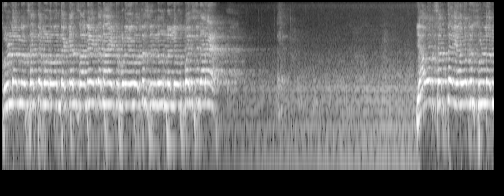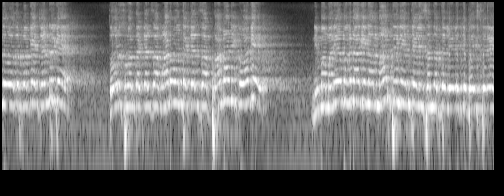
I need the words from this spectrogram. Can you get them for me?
ಸುಳ್ಳನ್ನು ಸತ್ಯ ಮಾಡುವಂತ ಕೆಲಸ ಅನೇಕ ನಾಯಕರುಗಳು ಇವತ್ತು ಸಿಂಧೂರಿನಲ್ಲಿ ಉದ್ಭವಿಸಿದ್ದಾರೆ. ಯಾವತ್ ಸತ್ಯ ಯಾವುದು ಸುಳ್ಳನ್ನು ಅದ್ರ ಬಗ್ಗೆ ಜನರಿಗೆ ತೋರಿಸುವಂತ ಕೆಲಸ, ಮಾಡುವಂತ ಕೆಲಸ ಪ್ರಾಮಾಣಿಕವಾಗಿ ನಿಮ್ಮ ಮನೆಯ ಮಗನಾಗಿ ನಾನು ಮಾಡ್ತೀನಿ ಅಂತ ಹೇಳಿ ಸಂದರ್ಭದಲ್ಲಿ ಹೇಳಿಕ್ಕೆ ಬಯಸ್ತೇನೆ.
